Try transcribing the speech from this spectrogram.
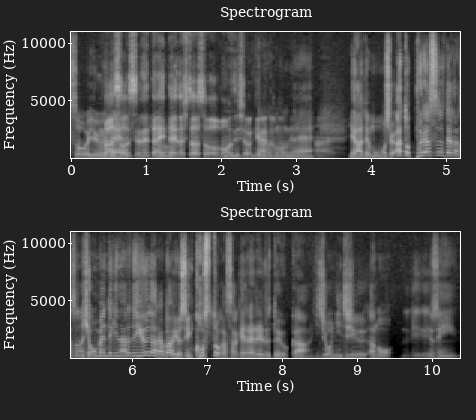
そういうね、まあそうですよね。大体の人はそう思うでしょうけれどもね。い。いやでも面白い。あとプラスだからその表面的なあれで言うならば要するにコストが下げられるというか非常に自由あの要するに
